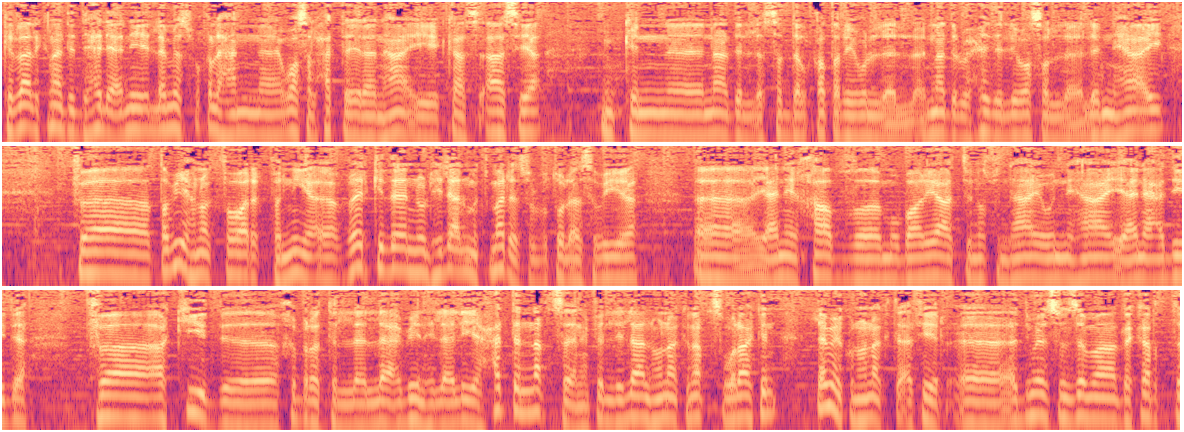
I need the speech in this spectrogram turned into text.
كذلك نادي الدحيل يعني لم يسبق له أن وصل حتى إلى نهائي كأس آسيا. يمكن نادي السد القطري والنادي الوحيد اللي وصل للنهائي. فطبيعي هناك فوارق فنية. غير كذا إنه الهلال متمرس في البطولة الاسيويه يعني خاض مباريات نصف النهائي والنهائي يعني عديدة. فأكيد خبرة اللاعبين الهلالية. حتى النقص يعني في الهلال هناك نقص ولكن لم يكن هناك تأثير. ادميلسون زي ما ذكرت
